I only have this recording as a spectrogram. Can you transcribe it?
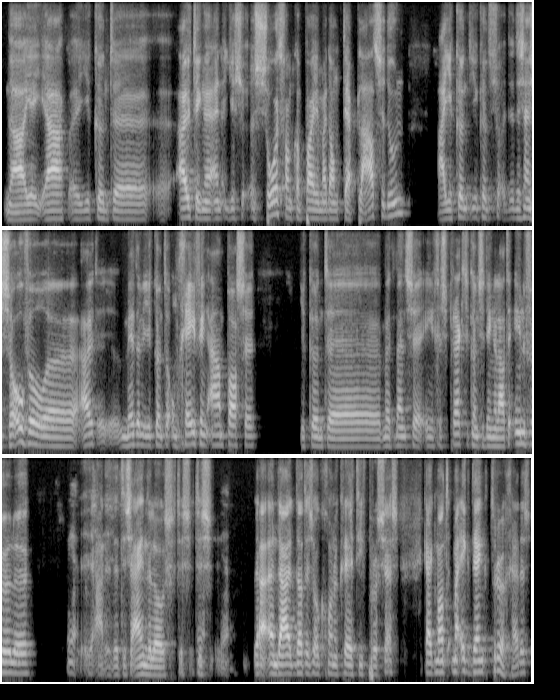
Nou je, ja, eh, je kunt eh, eh, uitingen en je, een soort van campagne, maar dan ter plaatse doen. Ah, je kunt, je kunt, er zijn zoveel uit, middelen. Je kunt de omgeving aanpassen. Je kunt met mensen in gesprek, je kunt ze dingen laten invullen. Ja, Ja, dit is eindeloos. Het is, het is, ja. ja, en daar, dat is ook gewoon een creatief proces. Kijk, want, maar ik denk terug. Hè, dus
